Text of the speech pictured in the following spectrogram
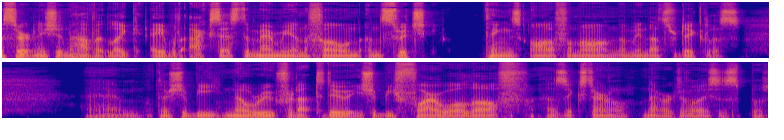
certainly shouldn't have it like able to access the memory on the phone and switch things off and on. I mean, that's ridiculous. Um, there should be no route for that to do it. You should be firewalled off as external network devices. But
